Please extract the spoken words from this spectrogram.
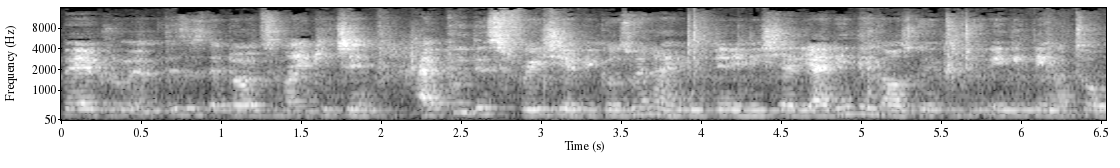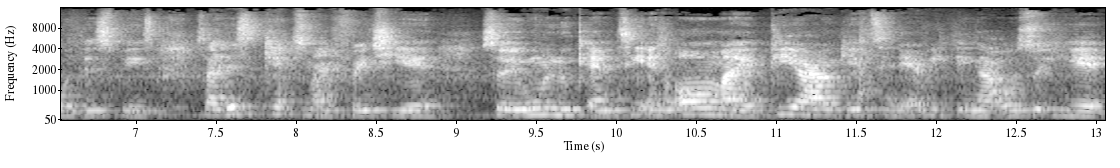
bedroom and this is the door to my kitchen. I put this fridge here because when i moved in initially i didn't think i was going to do anything at all with this space. So i just kept my fridge here so it won't look empty. And all my pr gifts and everything are also here.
